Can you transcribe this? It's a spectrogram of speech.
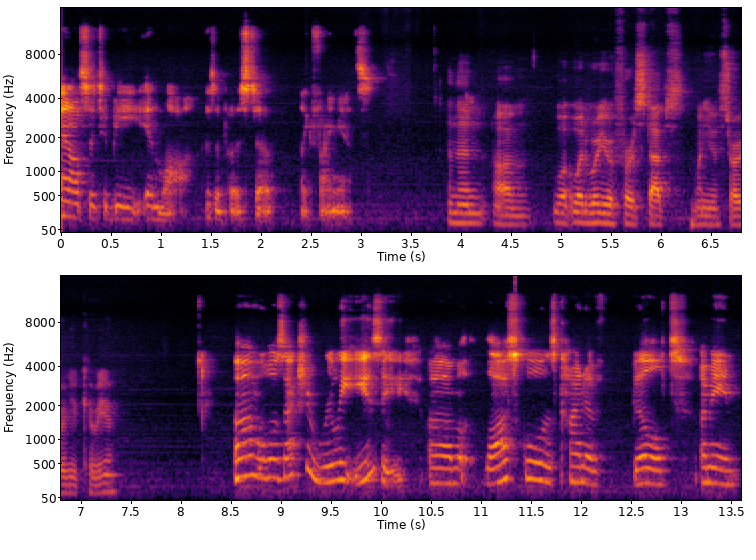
and also to be in law as opposed to like finance. And then, um, what what were your first steps when you started your career? Um, well, it was actually really easy. Um, law school is kind of built. I mean,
